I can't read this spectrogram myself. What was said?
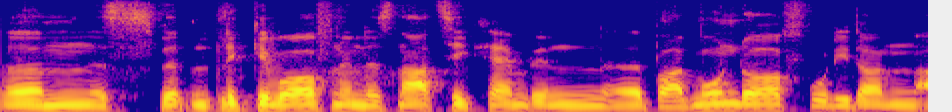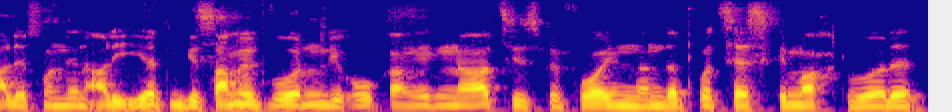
Ähm, es wird ein Blick geworfen in das Nazi-Camp in äh, Bad Mondorf, wo die dann alle von den Alliierten gesammelt wurden, die hochrangigen Nazis, bevor ihnen dann der Prozess gemacht wurde.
